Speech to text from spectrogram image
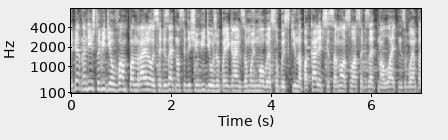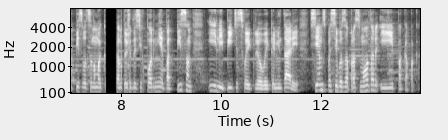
Ребят, надеюсь, что видео вам понравилось. Обязательно в следующем видео уже поиграем за мой новый особый скин Апокалипсиса. Ну а с вас обязательно лайк, не забываем подписываться на мой канал, кто еще до сих пор не подписан. И лепите свои клевые комментарии. Всем спасибо за просмотр и пока-пока.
